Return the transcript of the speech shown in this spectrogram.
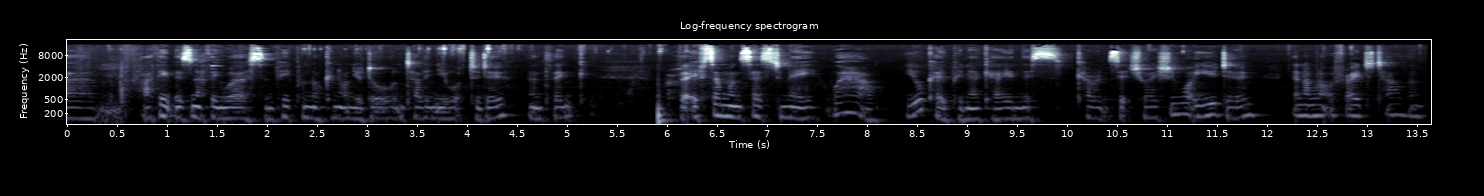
um, I think there's nothing worse than people knocking on your door and telling you what to do and think. But if someone says to me, wow, you're coping okay in this current situation, what are you doing? Then I'm not afraid to tell them.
